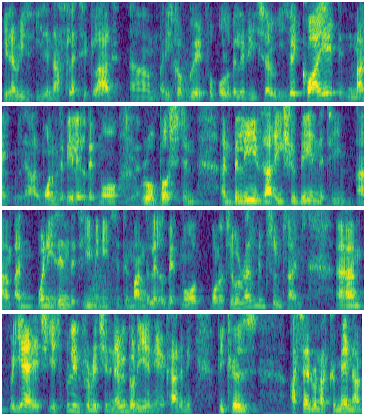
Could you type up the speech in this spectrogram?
You know, he's, he's an athletic lad, um, and he's got great football ability. So he's very quiet. And you know, I want him to be a little bit more Yeah. robust and, and believe that he should be in the team. Um, and when he's in the team, he needs to demand a little bit more, one or two around him sometimes. Um, but yeah, it's, it's brilliant for Richard and everybody in the academy because I said when I come in, I,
